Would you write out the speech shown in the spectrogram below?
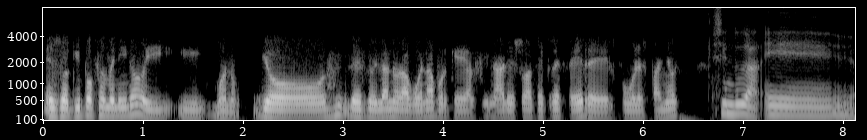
en su equipo femenino y, bueno, yo les doy la enhorabuena porque al final eso hace crecer el fútbol español. Sin duda, eh,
